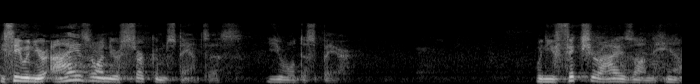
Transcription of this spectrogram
You see, when your eyes are on your circumstances, you will despair. When you fix your eyes on Him,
